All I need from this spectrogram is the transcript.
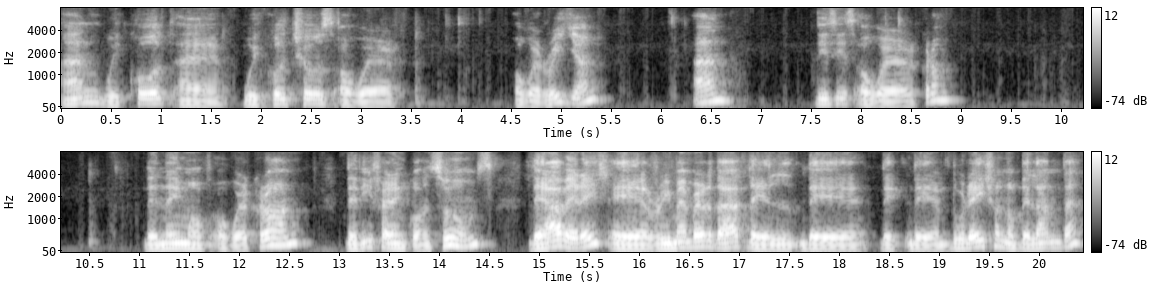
And we could uh, we could choose our our region and this is our cron. The name of our cron, the different consumes, the average. Uh, remember that the, the, the, the duration of the lambda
